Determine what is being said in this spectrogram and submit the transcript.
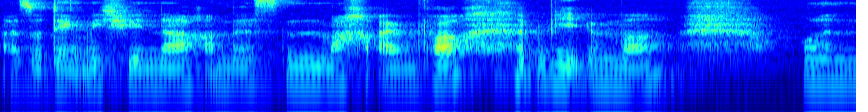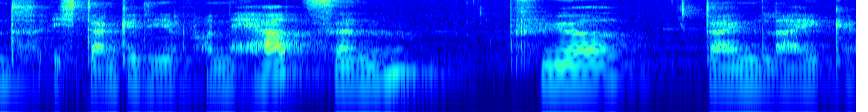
Also denk nicht viel nach, am besten mach einfach, wie immer. Und ich danke dir von Herzen für dein Like,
